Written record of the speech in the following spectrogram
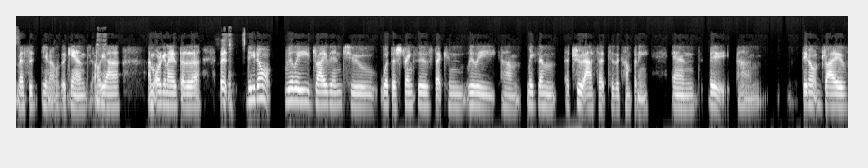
message you know the canned oh mm-hmm. yeah I'm organized, da da da. But they don't really drive into what their strength is that can really um, make them a true asset to the company. and they um, they don't drive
